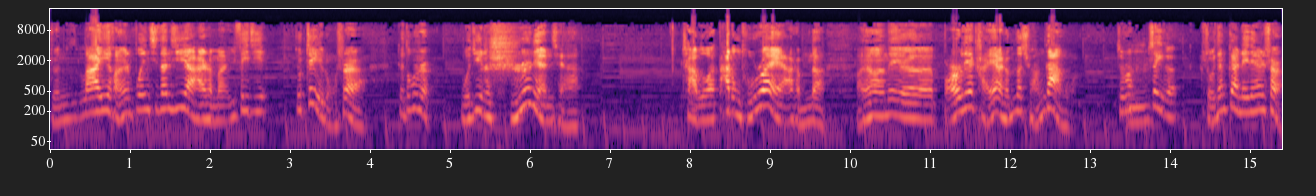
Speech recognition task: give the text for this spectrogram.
准拉一好像是波音七三七啊还是什么一飞机，就这种事儿啊，这都是我记得十年前，差不多大众途锐啊什么的，好像那个保时捷凯宴什么的全干过。就说嗯这个首先干这件事儿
